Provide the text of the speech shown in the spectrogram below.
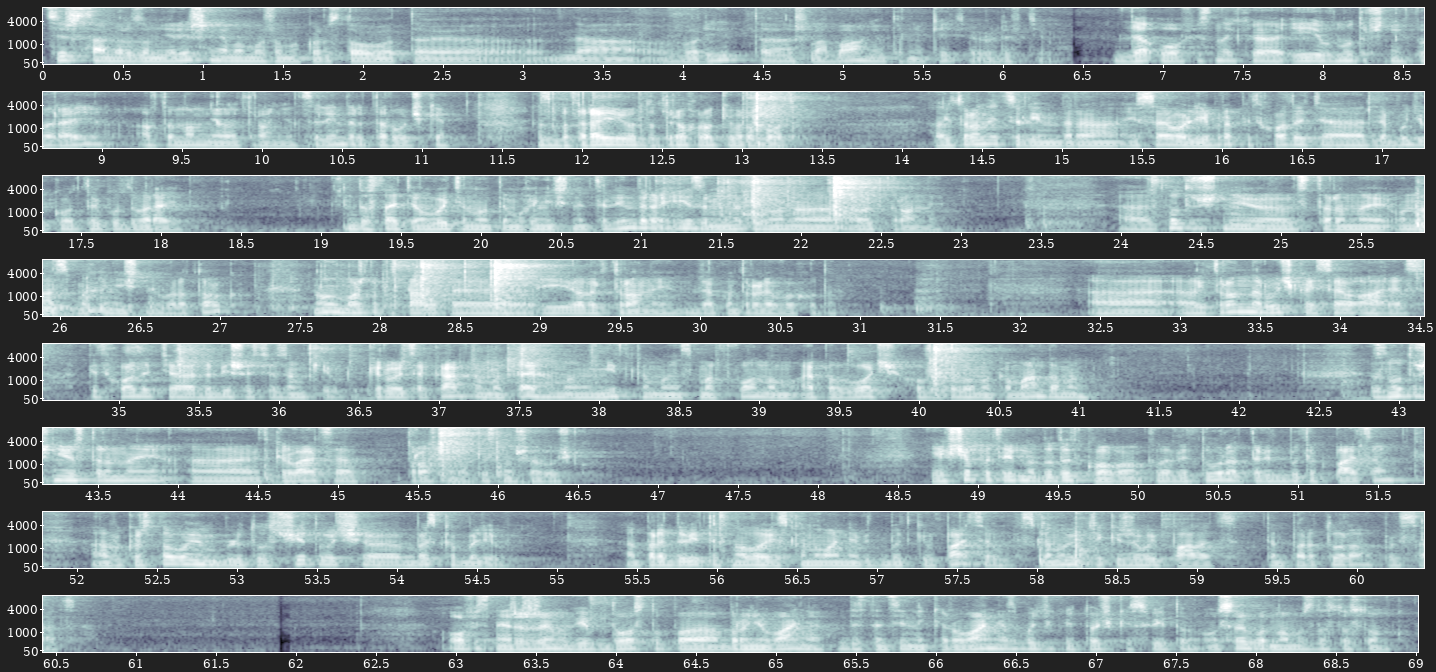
Ці ж самі розумні рішення ми можемо використовувати для воріт, е, шлагбаунів, турнікетів ліфтів. Для офісних е, і внутрішніх дверей автономні електронні циліндри та ручки з батареєю до 3 років роботи. Електронний циліндр ISEO Libra підходить е, для будь-якого типу дверей. Достатньо витягнути механічний циліндр і замінити його на електронний. Е, З внутрішньої сторони у нас механічний вороток, ну можна поставити і електронний для контролю виходу. Е, Електронна ручка ISEO Aries підходить до більшості замків. Керується картами, тегами, мітками, смартфоном, Apple Watch, голосовими командами. З внутрішньої сторони е, відкривається просто натиснувши ручку. Якщо потрібно додатково клавіатура та відбиток пальця, е, використовуємо Bluetooth-щитувач е, без кабелів. Передові технології сканування відбитків пальців сканують тільки живий палець, температура, пульсація. Офісний режим, ВІП-доступ, е, бронювання, дистанційне керування з будь-якої точки світу усе в одному з застосунку.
